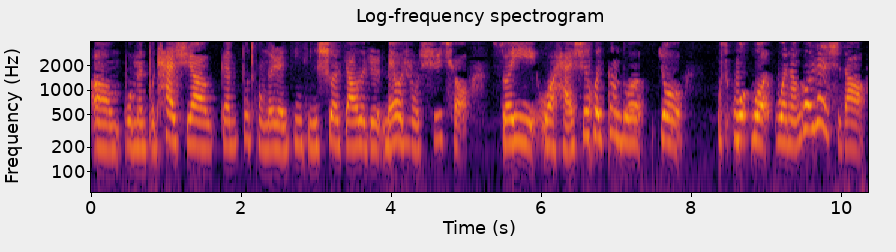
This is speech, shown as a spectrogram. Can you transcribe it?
嗯，我们不太需要跟不同的人进行社交的，就是没有这种需求，所以我还是会更多就我我我能够认识到。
